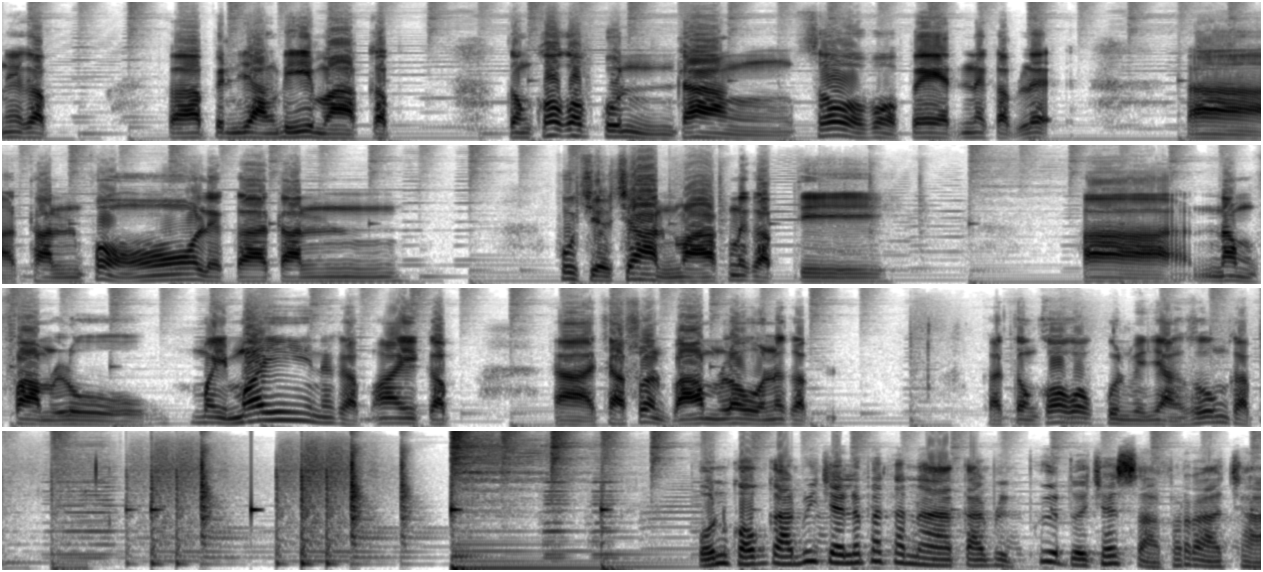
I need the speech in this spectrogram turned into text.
นี่ครับก็เป็นอย่างดีมากครับต้องขอขอบคุณทางโซ่พ่อแปดนะครับและอ่าท่านพ่อและก็ท่านผู้เชี่ยวชาญมากนะครับที่อ่านำความรู้ไม่ไม่นะครับให้กับอ่าชาวสวนปามเรานะครับก็ต้องขอขอบคุณเป็นอย่างสูงครับ ผลของการวิจัยและพัฒนาการผลิตพืชโดยใช้ศาสตร์พระราชา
